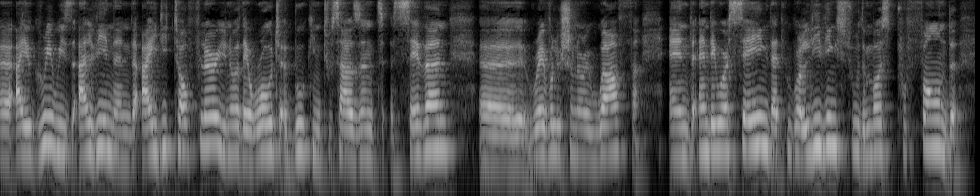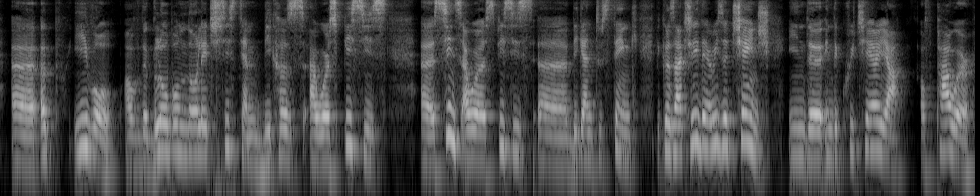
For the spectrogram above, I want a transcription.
Uh, I agree with Alvin and Heidi Toffler. You know, they wrote a book in 2007, uh, Revolutionary Wealth, and, and they were saying that we were living through the most profound uh, upheaval of the global knowledge system because our species uh, since our species uh, began to think because actually there is a change in the in the criteria of power.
